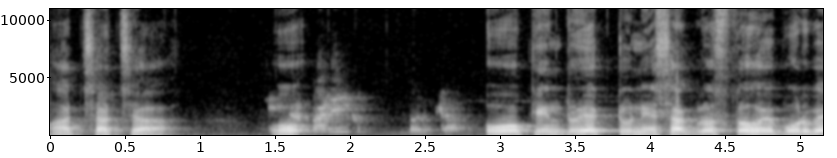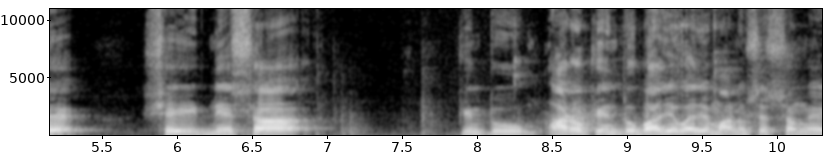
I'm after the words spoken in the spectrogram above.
আচ্ছা আচ্ছা। ও ও কিন্তু একটু নেশাগ্রস্ত হয়ে পড়বে। সেই নেশা কিন্তু আরও কিন্তু বাজে বাজে মানুষের সঙ্গে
